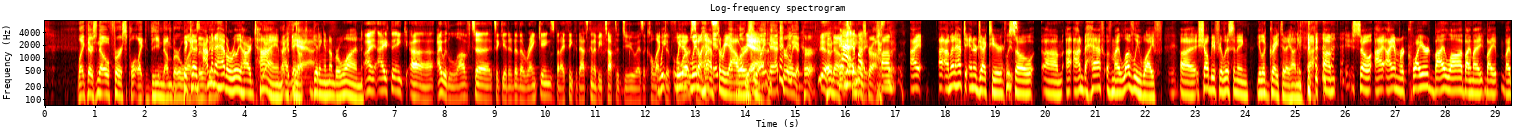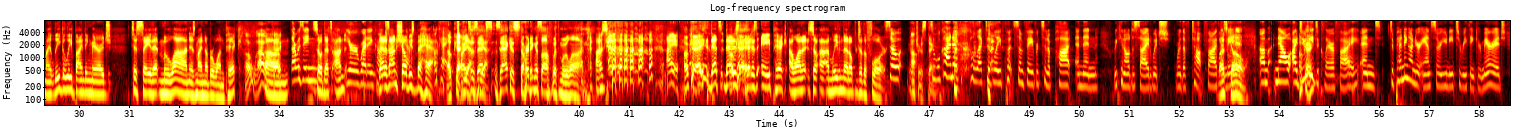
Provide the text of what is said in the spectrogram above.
Like, there's no first pl- like the number one. Because I'm going to have a really hard time. that I think tough. getting a number one. I, I think uh, I would love to to get into the rankings, but I think that that's going to be tough to do as a We, collective. we don't force, we so don't have let's- It- three it hours. Might, Yeah. It might naturally occur. yeah. Who knows? Yeah, it Fingers might. crossed. Um, I I- I'm gonna have to interject here. So, um, on behalf of my lovely wife, uh, Shelby, if you're listening, you look great today, honey. um, so, I, I am required by law, by my by by my legally binding marriage, to say that Mulan is my number one pick. Oh wow! Okay. Um, That was in so that's on your wedding contract. that is on Shelby's yeah. behalf. Okay. okay. All right, yeah, so Zach's, Zach is starting us off with Mulan. I'm s- I, Okay. I- that's that is Okay. that is a pick. I want it. So I- I'm leaving that open to the floor. So Interesting. So we'll kind of collectively put some favorites in a pot, and then we can all decide which were the top five. Let's that made go. It. Um, now I do Okay. need to clarify, and depending on your answer, you need to rethink your marriage.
